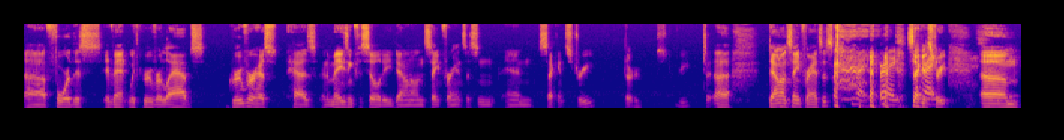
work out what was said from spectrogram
uh, for this event with Groover Labs. Groover has has an amazing facility down on St. Francis and and Second Street, Third Street, uh, down on St. Francis, Right, right, Second right. Street, um,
